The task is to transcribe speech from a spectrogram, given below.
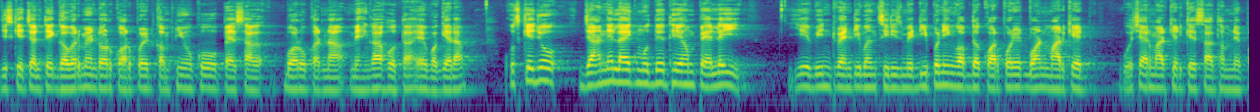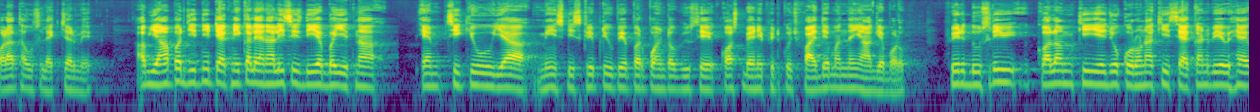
जिसके चलते गवर्नमेंट और कॉरपोरेट कंपनियों को पैसा बोरो करना महँगा होता है वगैरह। उसके जो जानने लायक मुद्दे थे, हम पहले ही ये विन ट्वेंटी वन सीरीज़ में deepening of the corporate bond market वो शेयर मार्केट के साथ हमने पढ़ा था उस लेक्चर में। अब यहाँ पर जितनी टेक्निकल एनालिसिस दी है भाई इतना एमसीक्यू या means descriptive paper point of view से कॉस्ट बेनिफिट कुछ फ़ायदेमंद नहीं आगे बढ़ो। फिर दूसरी कॉलम की ये जो कोरोना की सेकंड वेव है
